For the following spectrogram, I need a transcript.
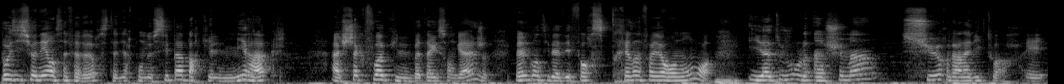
positionnés en sa faveur, c'est-à-dire qu'on ne sait pas par quel miracle, à chaque fois qu'une bataille s'engage, même quand il a des forces très inférieures en nombre, Hmm. il a toujours le- un chemin sûr vers la victoire. Et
